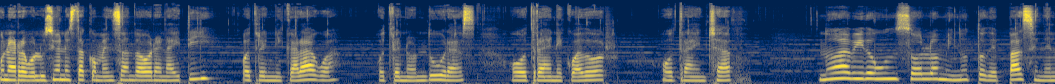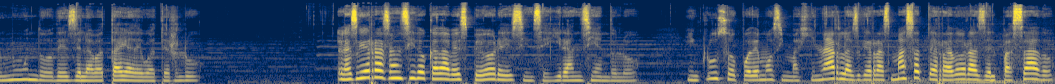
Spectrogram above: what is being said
Una revolución está comenzando ahora en Haití, otra en Nicaragua, otra en Honduras, otra en Ecuador, otra en Chad, no ha habido un solo minuto de paz en el mundo desde la batalla de Waterloo. Las guerras han sido cada vez peores y seguirán siéndolo. Incluso podemos imaginar las guerras más aterradoras del pasado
